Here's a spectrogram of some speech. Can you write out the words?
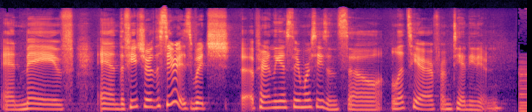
and Maeve and the future of the series, which apparently has three more seasons. So let's hear from Thandie Newton.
